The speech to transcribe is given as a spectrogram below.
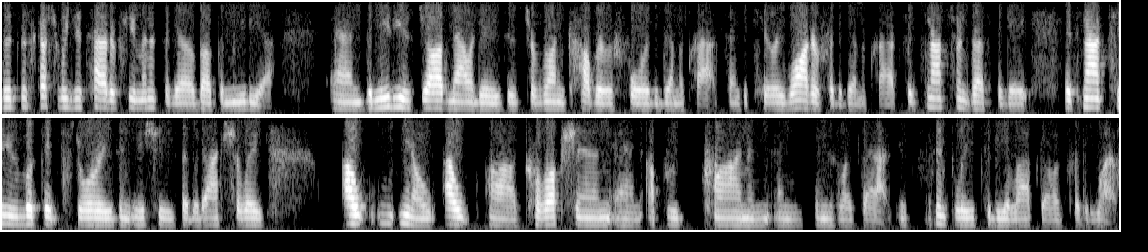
the discussion we just had a few minutes ago about the media. And the media's job nowadays is to run cover for the Democrats and to carry water for the Democrats. It's not to investigate. It's not to look at stories and issues that would actually out, you know, out uh, corruption and uproot crime and, and things like that. It's simply to be a lapdog for the left.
